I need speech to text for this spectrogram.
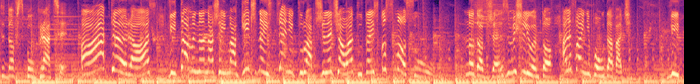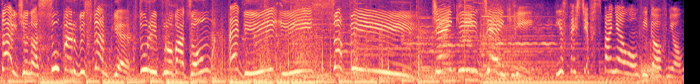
do współpracy. A teraz witamy na naszej magicznej scenie, która przyleciała tutaj z kosmosu. No dobrze, zmyśliłem to, ale fajnie poudawać. Witajcie na super występie, który prowadzą Eddie i Sophie! Dzięki, dzięki! Jesteście wspaniałą widownią.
